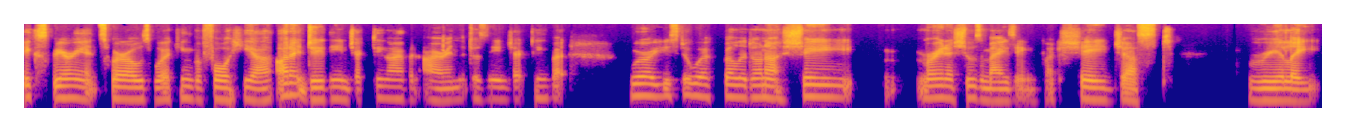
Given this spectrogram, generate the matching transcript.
experience where I was working before here. I don't do the injecting. I have an RN that does the injecting, but where I used to work, Belladonna, she, Marina, she was amazing. Like she just really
